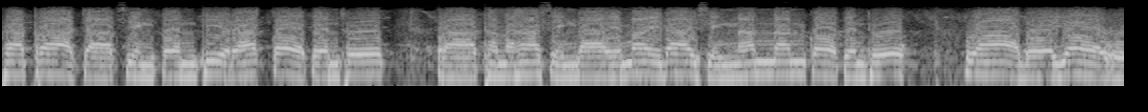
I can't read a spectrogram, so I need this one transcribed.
พลาดพลาดจากสิ่งเป็นที่รักก็เป็นทุกข์ ปรารถนาสิ่งใดไม่ได้สิ่งนั้นนั่นก็เป็นทุกข์ ว่าโดยย่ออุ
